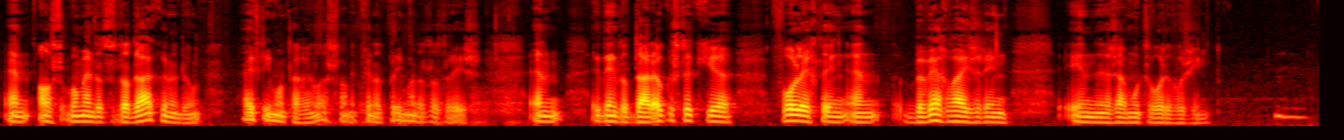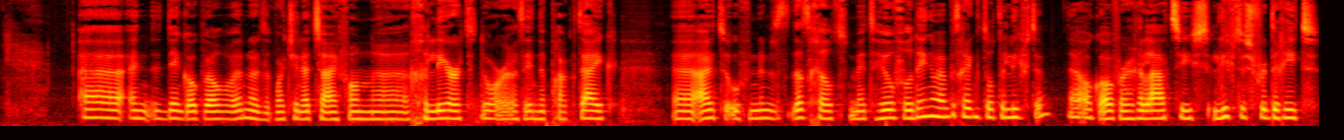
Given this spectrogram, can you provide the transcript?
En als op het moment dat ze dat daar kunnen doen, heeft iemand daar geen last van. Ik vind het prima dat dat er is. En ik denk dat daar ook een stukje voorlichting en bewegwijzering in uh, zou moeten worden voorzien. Uh, en ik denk ook wel, wat je net zei, van uh, geleerd door het in de praktijk uit te oefenen. Dat, dat, geldt met heel veel dingen met betrekking tot de liefde. Ook over relaties, liefdesverdriet.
